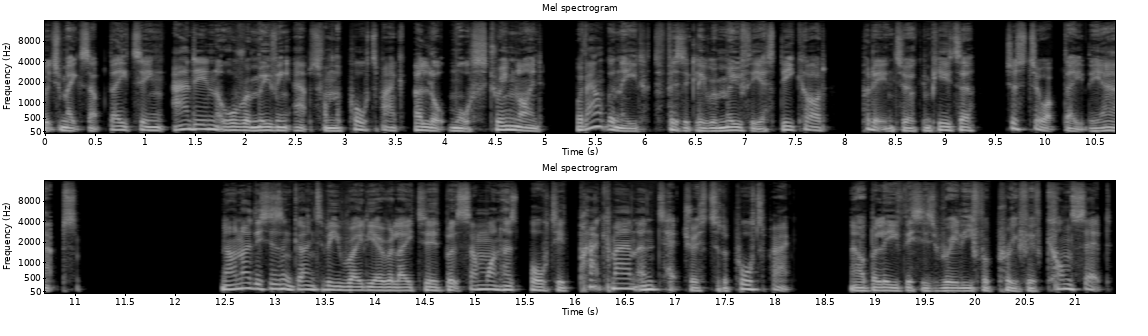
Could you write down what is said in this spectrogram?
which makes updating, adding, or removing apps from the Portapack a lot more streamlined without the need to physically remove the SD card, put it into a computer just to update the apps. Now, I know this isn't going to be radio related, but someone has ported Pac Man and Tetris to the Portapack. Now, I believe this is really for proof of concept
